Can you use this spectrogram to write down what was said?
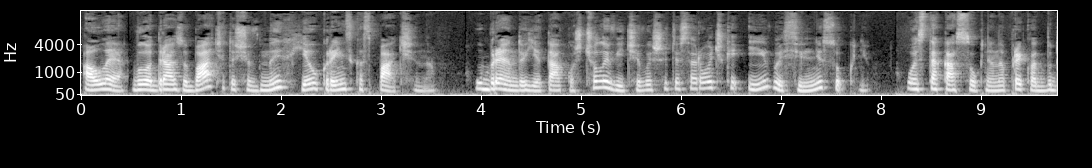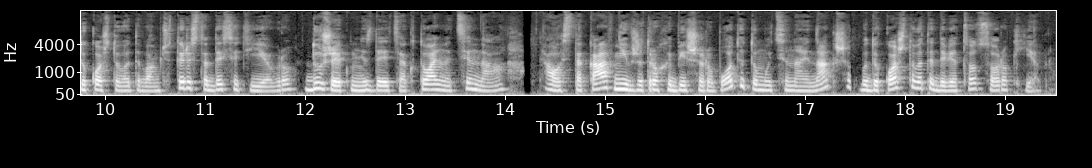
але ви одразу бачите, що в них є українська спадщина. У бренду є також чоловічі вишиті сорочки і весільні сукні. Ось така сукня, наприклад, буде коштувати вам 410 євро. Дуже, як мені здається, актуальна ціна. А ось така в ній вже трохи більше роботи, тому ціна інакша буде коштувати 940 євро.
